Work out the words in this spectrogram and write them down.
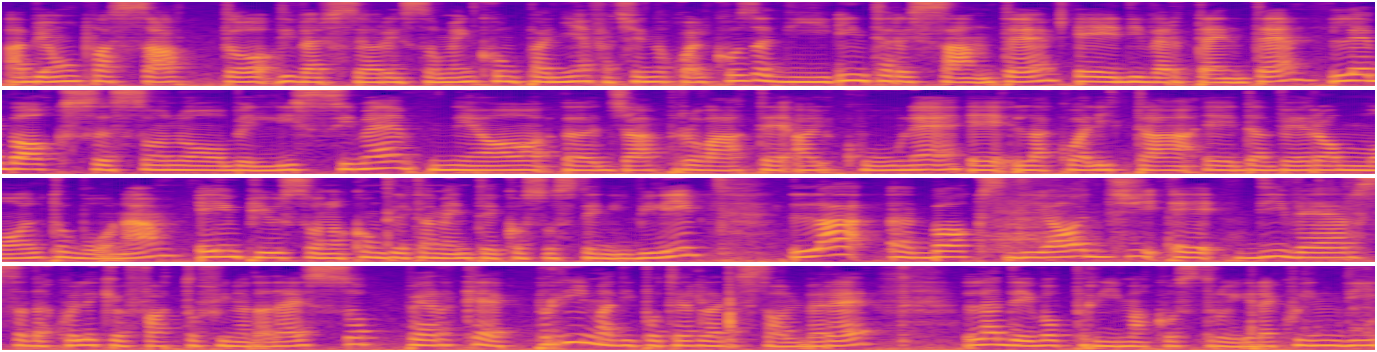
Abbiamo passato diverse ore insomma in compagnia facendo qualcosa di interessante e divertente. Le box sono bellissime ne ho eh, già provate alcune e la qualità è davvero molto buona e in più sono completamente ecosostenibili. La eh, box di oggi è diversa da quelle che ho fatto fino ad adesso perché prima di poterla risolvere la devo prima costruire quindi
